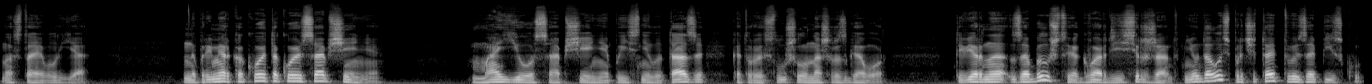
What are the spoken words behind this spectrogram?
настаивал я. Например, какое такое сообщение? Мое сообщение, пояснила Таза, которая слушала наш разговор. Ты верно забыл, что я гвардии сержант? Мне удалось прочитать твою записку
